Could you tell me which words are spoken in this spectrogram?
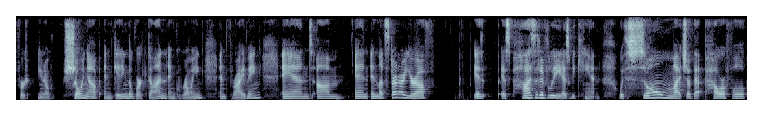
for you know showing up and getting the work done and growing and thriving. And um and and let's start our year off is as positively as we can with so much of that powerful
